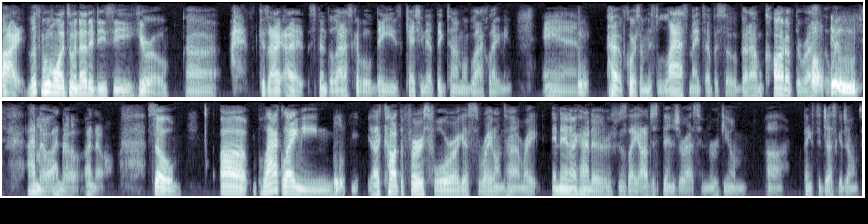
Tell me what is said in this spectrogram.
right, let's move on to another DC hero. Uh, because I, I spent the last couple of days catching that big time on Black Lightning, and hmm. of course I missed last night's episode, but I'm caught up the rest Oh, of the way. dude. I know, I know, I know. So, uh, Black Lightning, I caught the first four, I guess, right on time, right? And then I kind of was like, I'll just binge the rest and review them, uh, thanks to Jessica Jones.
